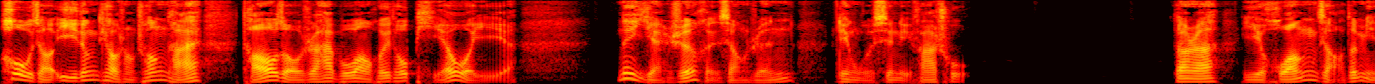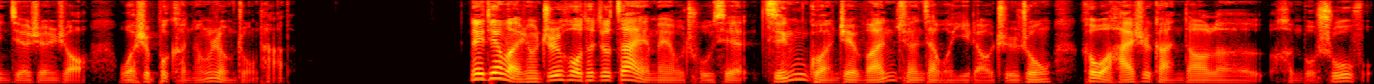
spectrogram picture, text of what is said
后脚一蹬跳上窗台，逃走时还不忘回头瞥我一眼，那眼神很像人，令我心里发怵。当然，以黄角的敏捷身手，我是不可能扔中他的。那天晚上之后，他就再也没有出现。尽管这完全在我意料之中，可我还是感到了很不舒服。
